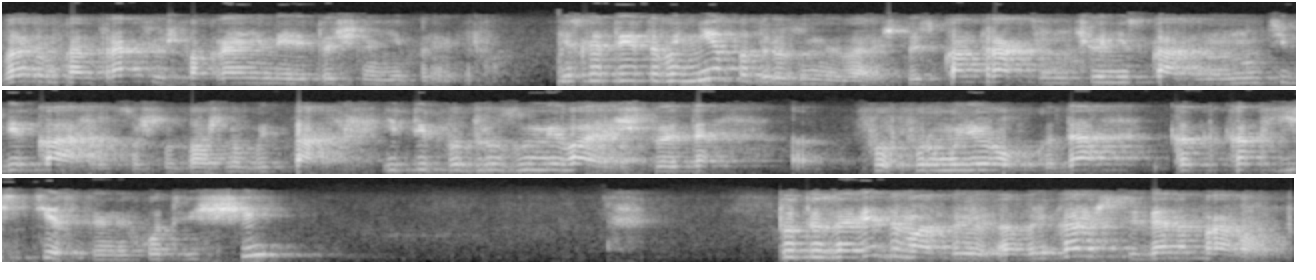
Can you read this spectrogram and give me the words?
в этом контракте уж, по крайней мере, точно не проиграл. Если ты этого не подразумеваешь, то есть в контракте ничего не сказано, но тебе кажется, что должно быть так, и ты подразумеваешь, что это э, формулировка, да, как, как естественный ход вещей, то ты заведомо обрекаешь себя на провал.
